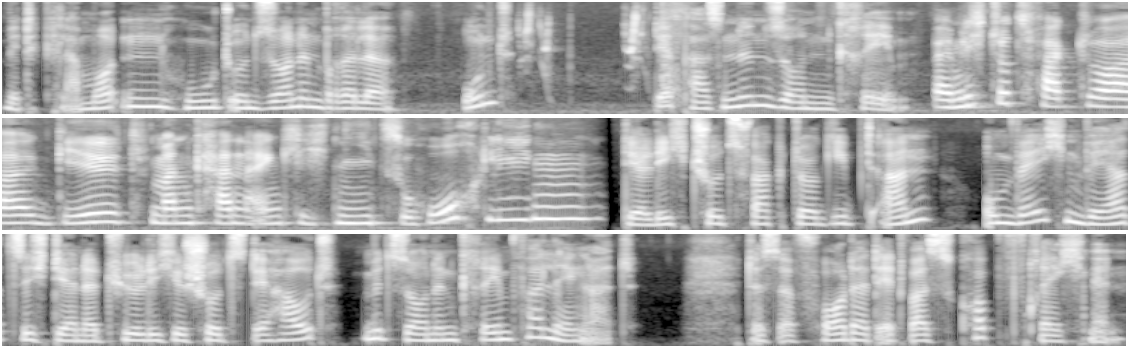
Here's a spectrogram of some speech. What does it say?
Mit Klamotten, Hut und Sonnenbrille. Und der passenden Sonnencreme. Beim Lichtschutzfaktor gilt, man kann eigentlich nie zu hoch liegen. Der Lichtschutzfaktor gibt an, um welchen Wert sich der natürliche Schutz der Haut mit Sonnencreme verlängert. Das erfordert etwas Kopfrechnen.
